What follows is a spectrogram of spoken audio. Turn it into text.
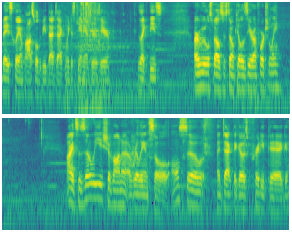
basically impossible to beat that deck, and we just can't answer Azir. Like, these... Our removal spells just don't kill Azir, unfortunately. Alright, so Zoe, Shyvana, Aurelion Soul. Also a deck that goes pretty big.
